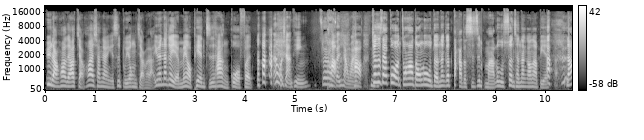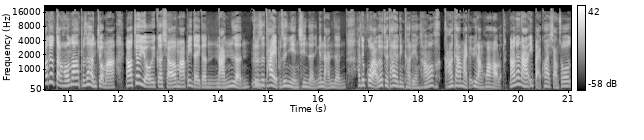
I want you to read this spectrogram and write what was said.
玉兰花的要讲，后来想想也是不用讲了啦，因为那个也没有骗，只是他很过分。那我想听，最后好分享完。好，就是在过中澳东路的那个大的十字马路顺城蛋糕那边，然后就等红灯不是很久吗？然后就有一个小儿麻痹的一个男人，就是他也不是年轻人，一个男人，他就过来，我就觉得他有点可怜，好像赶快给他买个玉兰花好了，然后就拿了一百块，想说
